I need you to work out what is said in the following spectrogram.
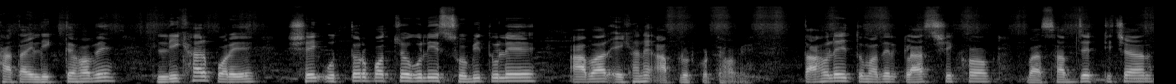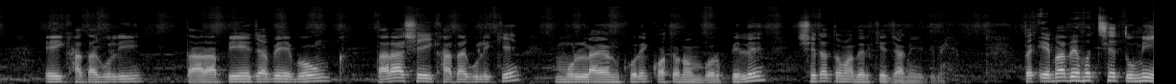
খাতায় লিখতে হবে। লিখার পরে সেই উত্তরপত্রগুলি ছবি তুলে আবার এখানে আপলোড করতে হবে। তাহলেই তোমাদের ক্লাস শিক্ষক বা সাবজেক্ট টিচার এই খাতাগুলি তারা পেয়ে যাবে এবং তারা সেই খাতাগুলিকে মূল্যায়ন করে কত নম্বর পেলে সেটা তোমাদেরকে জানিয়ে দেবে। তো এভাবে হচ্ছে তুমি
